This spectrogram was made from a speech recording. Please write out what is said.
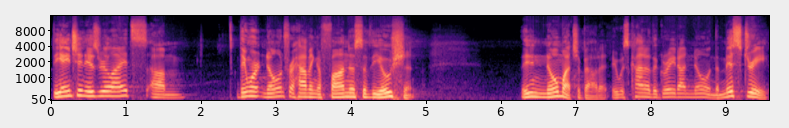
The ancient Israelites, um, they weren't known for having a fondness of the ocean. They didn't know much about it. It was kind of the great unknown, the mystery.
